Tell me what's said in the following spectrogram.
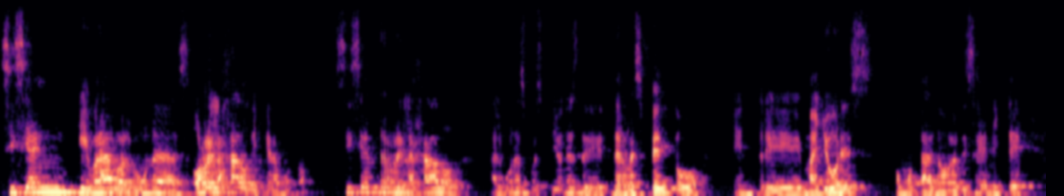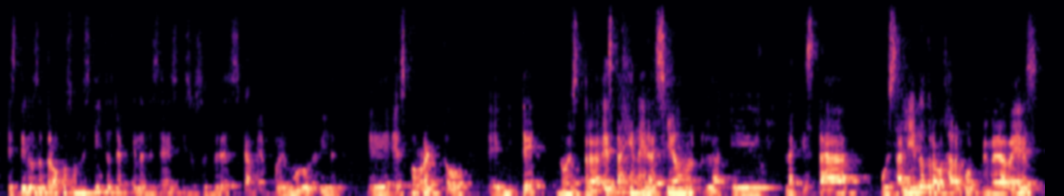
sí se han quebrado algunas, o relajado, dijéramos, ¿no? Sí se han relajado algunas cuestiones de, respeto entre mayores como tal, ¿no? A ver, dice Nicté, estilos de trabajo son distintos ya que las necesidades y sus intereses cambian por el modo de vida. Eh, es correcto, eh, nuestra, esta generación, la que, la que está pues saliendo a trabajar por primera vez,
